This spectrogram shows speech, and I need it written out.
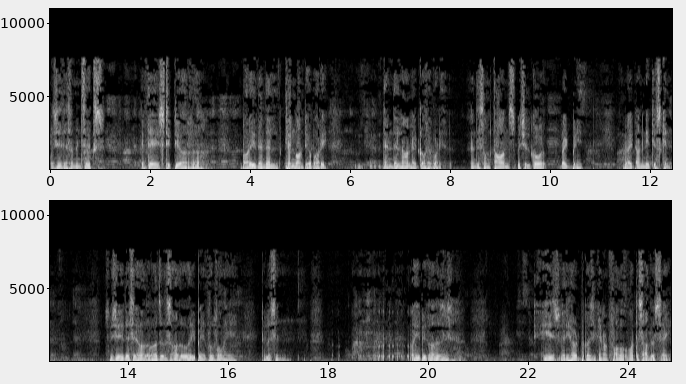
You see, there's some insects. If they stick to your uh, body, then they'll cling on to your body. Then they'll not let go of your body. And there's some thorns which will go right beneath, right underneath your skin. See, they say, oh, the words of the sadhu are very painful for me to listen. Why? Because he is very hurt because he cannot follow what the sadhu is saying.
